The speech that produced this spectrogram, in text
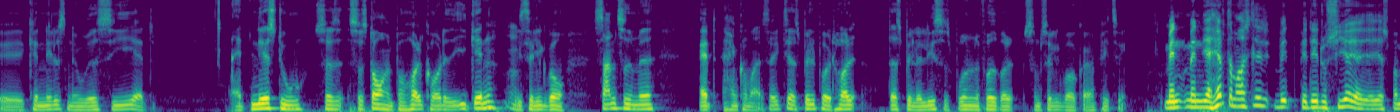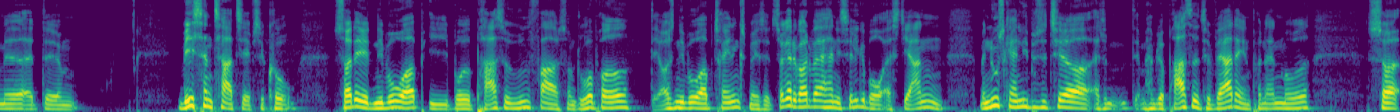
øh, Ken Nielsen er ude at sige, at, at næste uge, så, så står han på holdkortet igen mm. i Silkeborg, samtidig med, at han kommer altså ikke til at spille på et hold, der spiller lige så sprudlende fodbold, som Silkeborg gør pt. Men, men jeg hæfter mig også lidt ved, ved det, du siger, Jesper, med, at, øh, Hvis han tager til FCK, så er det et niveau op i både presset udenfra, som du har prøvet. Det er også et niveau op træningsmæssigt. Så kan det godt være, at han i Silkeborg er stjernen. Men nu skal han lige pludselig til at... Altså, han bliver presset til hverdagen på en anden måde. Så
